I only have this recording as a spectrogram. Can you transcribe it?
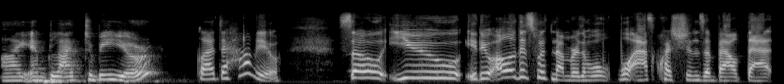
I am glad to be here. Glad to have you. So you you do all of this with numbers, and we'll we'll ask questions about that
